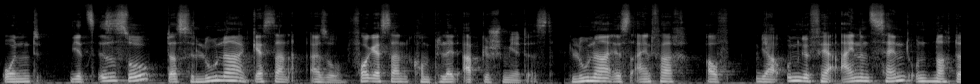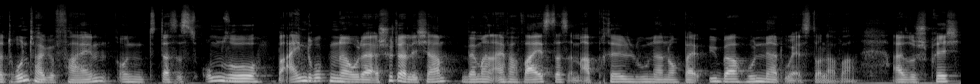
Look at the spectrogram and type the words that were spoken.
Und jetzt ist es so, dass Luna gestern, also vorgestern, komplett abgeschmiert ist. Luna ist einfach auf ja, ungefähr einen Cent und noch darunter gefallen. Und das ist umso beeindruckender oder erschütterlicher, wenn man einfach weiß, dass im April Luna noch bei über 100 US-Dollar war. Also sprich,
